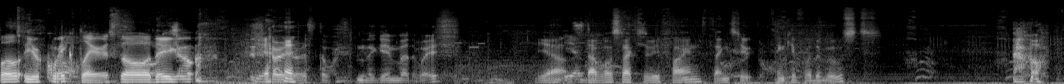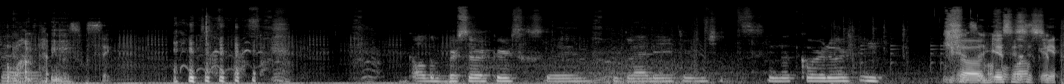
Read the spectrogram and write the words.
Well, you're Quake player, so there you go. This Yeah. corridor is the worst in the game, by the way. Yeah, Yeah. that was actually fine. Thanks you, thank you for the boost. Oh, wow, that was sick. All the berserkers, uh, gladiator and shit in that corridor. Mm. So so this is well, a skip.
